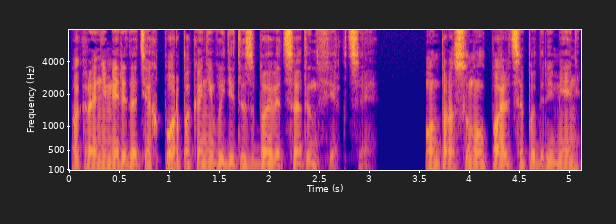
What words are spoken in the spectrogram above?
По крайней мере, до тех пор, пока не выйдет избавиться от инфекции. Он просунул пальцы под ремень,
